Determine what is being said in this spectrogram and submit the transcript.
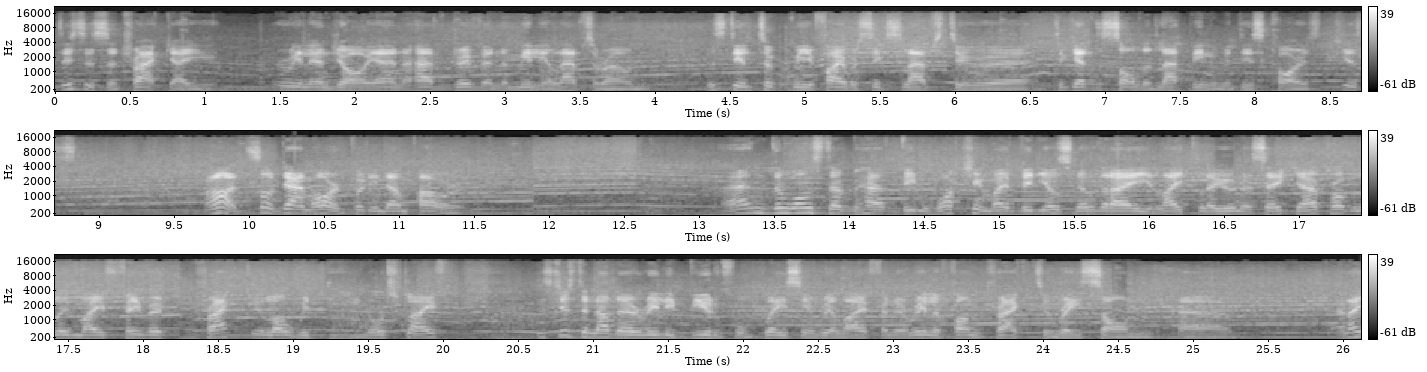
This is a track I really enjoy and I have driven a million laps around. It still took me five or six laps to uh, to get the solid lap in with this car. It's just Oh, it's so damn hard putting down power. And the ones that have been watching my videos know that I like Laguna Seca, probably my favorite track along with the Nordschleife. It's just another really beautiful place in real life and a really fun track to race on. Uh, and I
